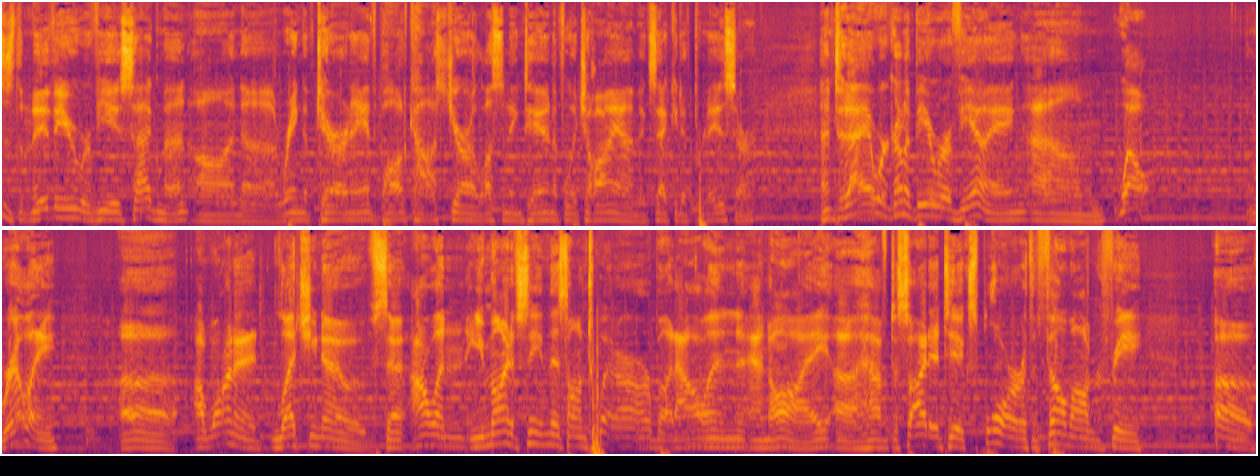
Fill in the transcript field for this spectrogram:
is the movie review segment on uh, Ring of Tyranny, the podcast you're listening to, and of which I am executive producer. And today we're going to be reviewing, um, well, really, uh, I want to let you know. So, Alan, you might have seen this on Twitter, but Alan and I uh, have decided to explore the filmography of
